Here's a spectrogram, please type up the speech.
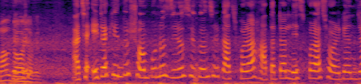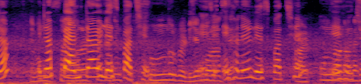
মাল দেওয়া যাবে। আচ্ছা এটা কিন্তু সম্পূর্ণ জিরো সিকোয়েন্সের কাজ করা হাতাটা লেস করা আছে অর্গানজা। এটা প্যান্টার লেস পাচ্ছে সুন্দর করে ডিজাইন করা আছে। এখানেও লেস পাচ্ছে। এই হচ্ছে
